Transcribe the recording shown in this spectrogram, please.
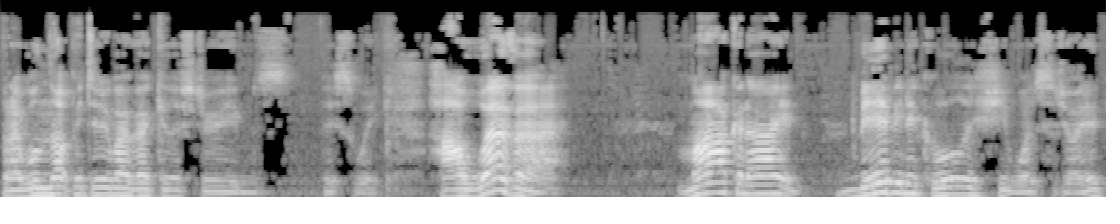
but I will not be doing my regular streams this week. However, Mark and I, maybe Nicole if she wants to join in,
